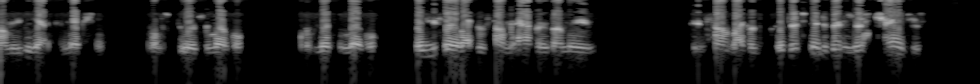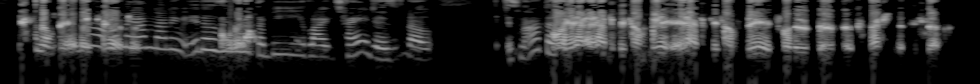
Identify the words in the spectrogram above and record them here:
I mean, we got connection on the spiritual level, on the mental level. But you say like if something happens, I mean, it's something like a, this individual just changes. You know what I'm saying? They no, I mean, I'm not even. It doesn't even have to be like changes. You know, it's not that. Well, it had, to become big. It had to become big for the, the, the connection to be separate.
